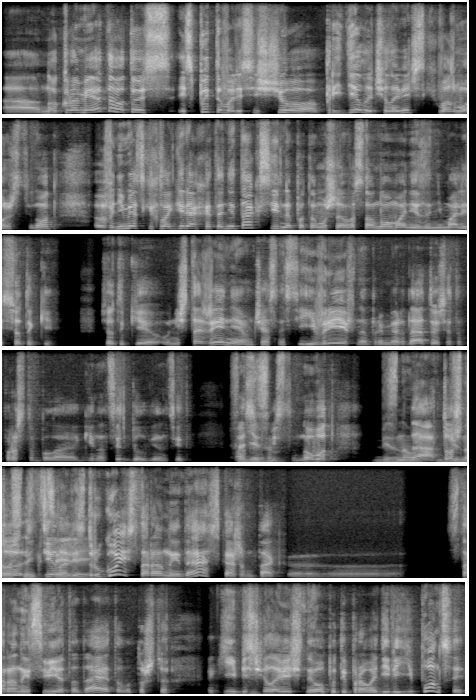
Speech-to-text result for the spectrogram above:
А, Но кроме этого, то есть испытывались еще пределы человеческих возможностей. Но вот в немецких лагерях это не так сильно, потому что в основном они занимались все-таки все-таки уничтожением, в частности, евреев, например, да, то есть это просто было геноцид, был геноцид. Садизм. Но вот Без нау- да, то, что сделали с другой стороны, да, скажем так, э, стороны света, да, это вот то, что какие бесчеловечные опыты проводили японцы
